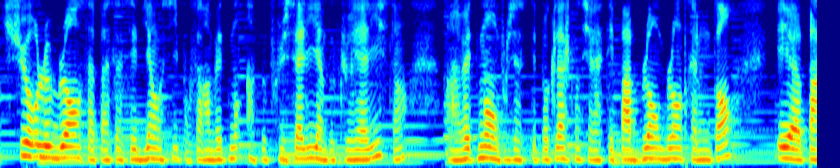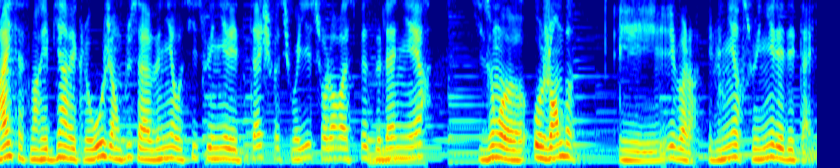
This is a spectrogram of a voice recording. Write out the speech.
Sur le blanc, ça passe assez bien aussi pour faire un vêtement un peu plus sali, un peu plus réaliste. Hein. Un vêtement, en plus à cette époque-là, je pense qu'il restait pas blanc-blanc très longtemps. Et euh, pareil, ça se marie bien avec le rouge. Et en plus, ça va venir aussi souligner les détails. Je sais pas si vous voyez sur leur espèce de lanière qu'ils ont euh, aux jambes. Et, voilà, et venir souligner les détails.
